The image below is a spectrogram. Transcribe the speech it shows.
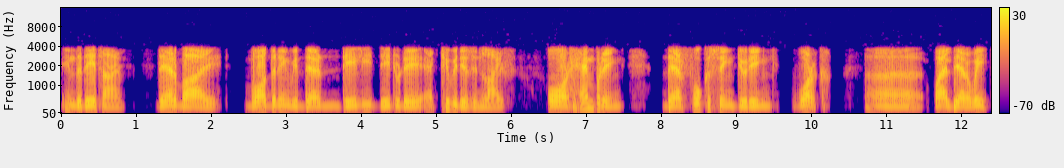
in the daytime, thereby bothering with their daily day to day activities in life, or hampering their focusing during work uh, while they are awake.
